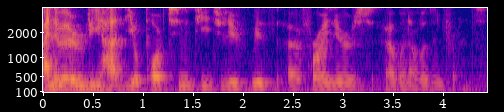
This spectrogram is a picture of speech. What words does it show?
I never really had the opportunity to live with uh, foreigners uh, when i was in france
